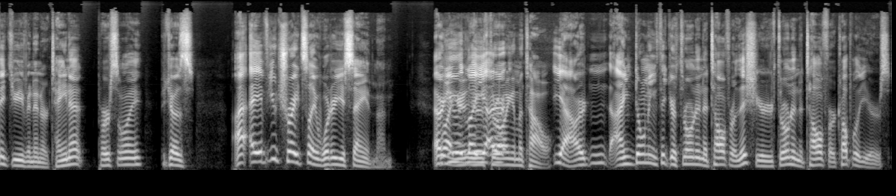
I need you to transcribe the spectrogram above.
think you even entertain it personally because I, if you trade Slay, what are you saying then? Are right, you you're, like you're are- throwing him a towel. yeah, or, I don't even think you're throwing in a towel for this year. You're throwing in a towel for a couple of years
